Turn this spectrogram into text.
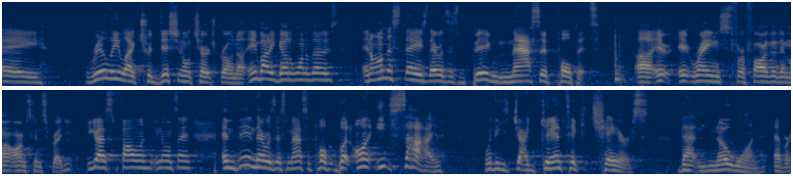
a really like traditional church growing up. Anybody go to one of those? And on the stage, there was this big, massive pulpit. Uh, it, it ranged for farther than my arms can spread. You, you guys following? You know what I'm saying? And then there was this massive pulpit, but on each side were these gigantic chairs that no one ever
